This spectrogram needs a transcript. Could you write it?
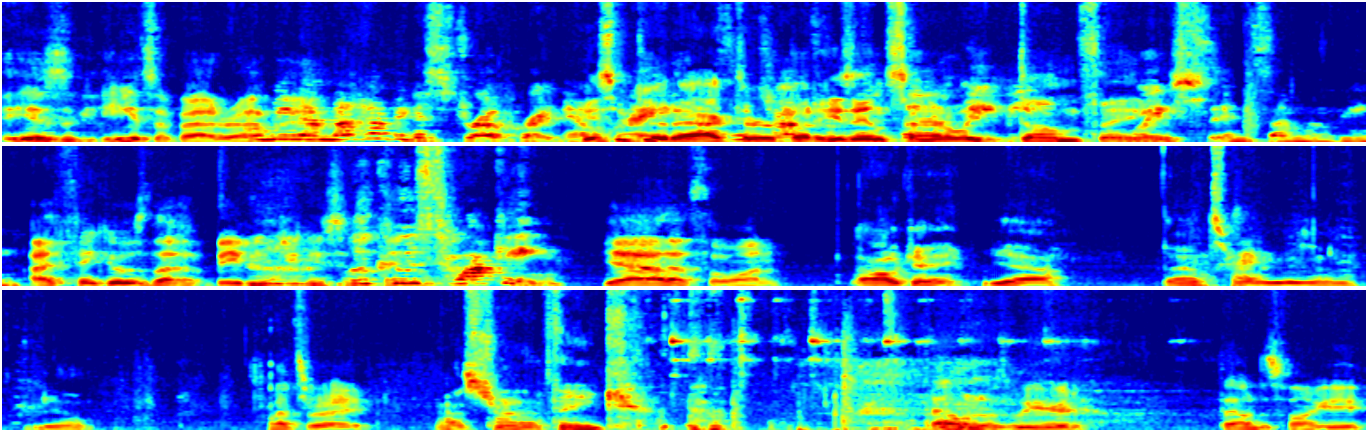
He is. He gets a bad rap, I mean, man. I'm not having a stroke right now. He's a right? good actor, Isn't John but he's in some really baby dumb voice things. in some movie. I think it was that Baby Genius. Look thing. who's talking. Yeah, that's the one. Okay, yeah, that's what he was in. Yeah, That's right. I was trying to think. That one was weird. That one was funky.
